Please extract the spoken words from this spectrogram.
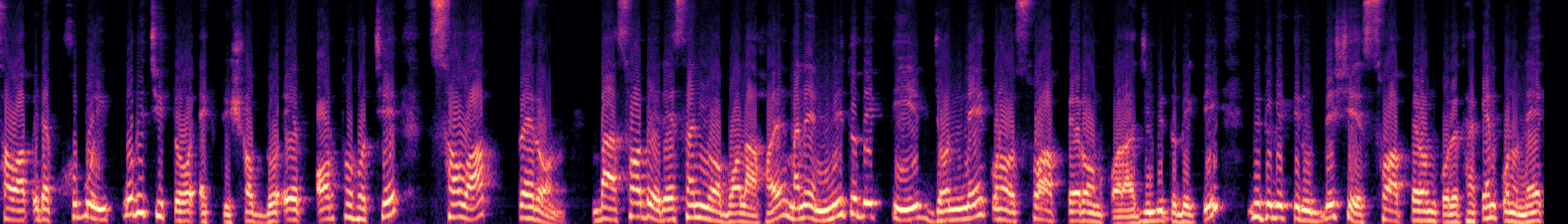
সওয়াব এটা খুবই পরিচিত একটি শব্দ, এর অর্থ হচ্ছে সওয়াব প্রেরণ। বা সবে রেসানিও বলা হয় মানে মৃত ব্যক্তির জন্য কোনো সোয়াব প্রেরণ করা, জীবিত ব্যক্তি, মৃত ব্যক্তির উদ্দেশ্যে সোয়াব প্রেরণ করে থাকেন কোন নেক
